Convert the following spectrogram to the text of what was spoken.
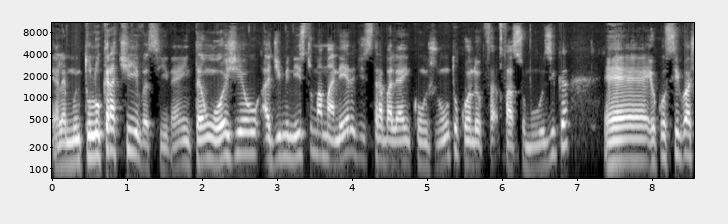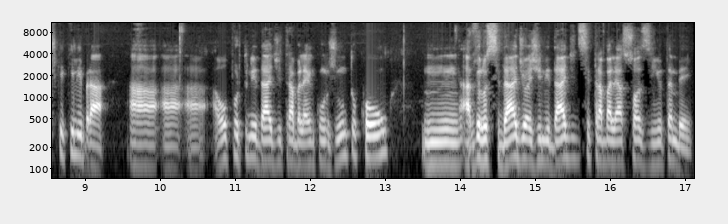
ela é muito lucrativa assim, né? Então hoje eu administro uma maneira de se trabalhar em conjunto quando eu faço música, é, eu consigo acho que equilibrar a, a, a oportunidade de trabalhar em conjunto com hum, a velocidade ou agilidade de se trabalhar sozinho também.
